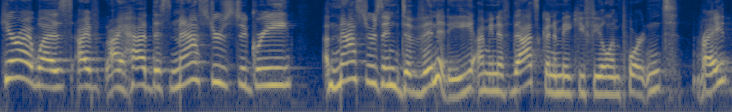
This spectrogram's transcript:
Here I was, I've, I had this master's degree, a master's in divinity. I mean, if that's going to make you feel important, right?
